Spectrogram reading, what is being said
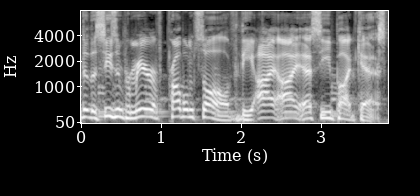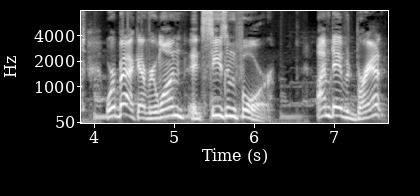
to the season premiere of Problem Solved, the IISE podcast. We're back, everyone. It's season four. I'm David Brandt,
